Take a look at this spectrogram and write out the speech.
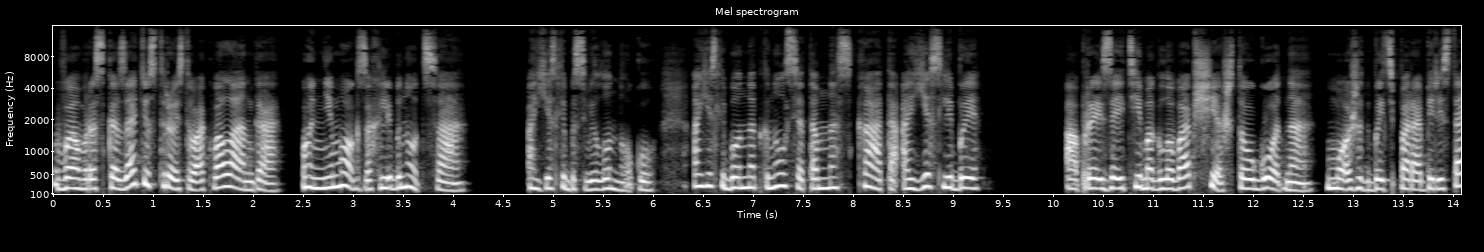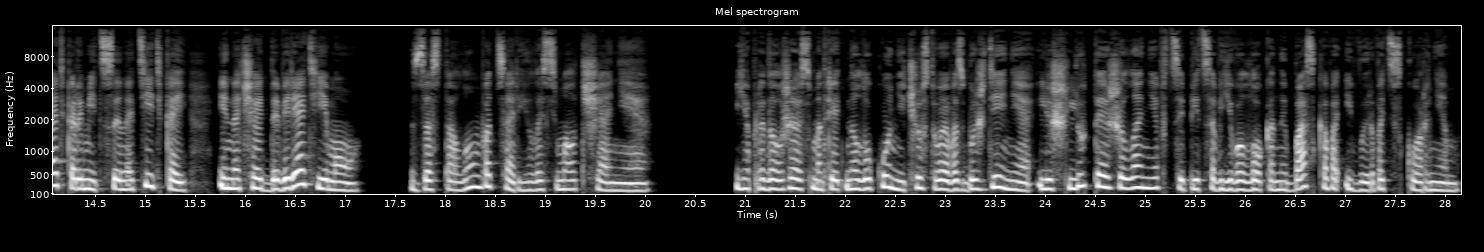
«Вам рассказать устройство акваланга? Он не мог захлебнуться!» А если бы свело ногу? А если бы он наткнулся там на ската? А если бы... А произойти могло вообще что угодно. Может быть, пора перестать кормить сына титькой и начать доверять ему? За столом воцарилось молчание. Я продолжаю смотреть на Луку, не чувствуя возбуждения, лишь лютое желание вцепиться в его локоны Баскова и вырвать с корнем.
